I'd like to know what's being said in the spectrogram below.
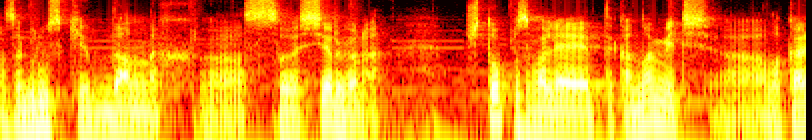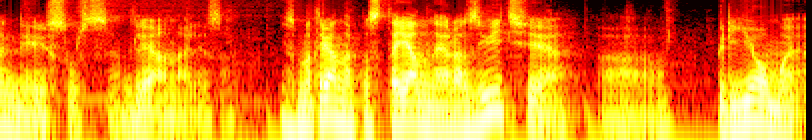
загрузки данных э, с сервера что позволяет экономить э, локальные ресурсы для анализа. Несмотря на постоянное развитие, э, приемы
